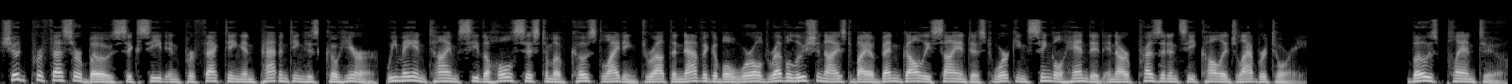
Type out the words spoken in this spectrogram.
should Professor Bose succeed in perfecting and patenting his coherer, we may in time see the whole system of coast lighting throughout the navigable world revolutionized by a Bengali scientist working single-handed in our Presidency College laboratory. Bose planned to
